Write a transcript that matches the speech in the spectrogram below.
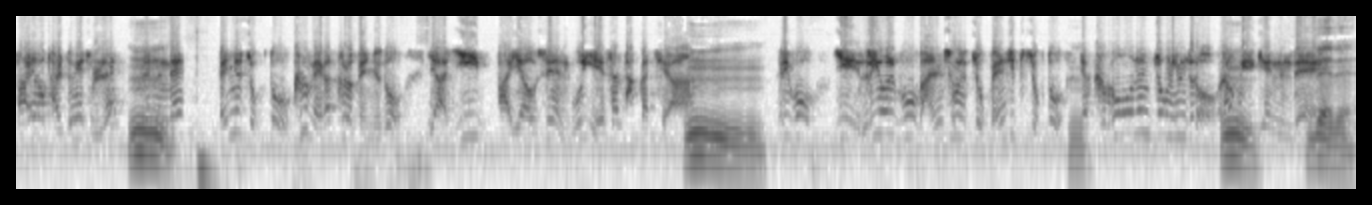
buyout 발동해 줄래? 음. 그랬는데 맨유 쪽도 그 mega club 맨유도 야 이 buyout은 우리 예산 바깥이야. 음. 그리고 이 real 부 만수 쪽 맨시티 쪽도 음. 야 그거는 좀 힘들어라고 음. 얘기했는데 네, 네.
